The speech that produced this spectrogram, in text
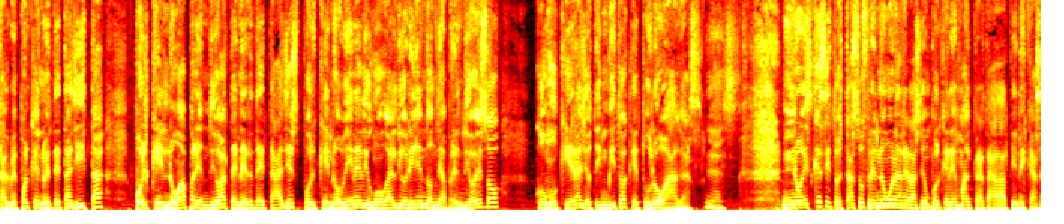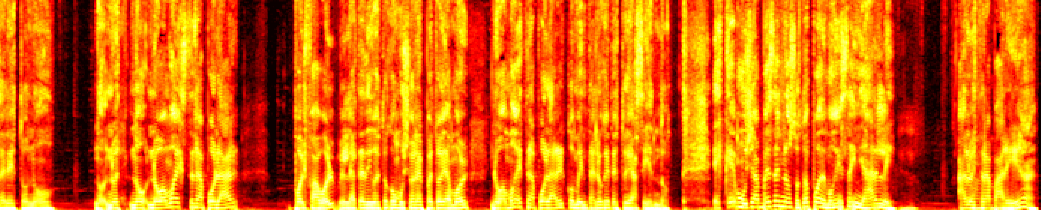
tal vez porque no es detallista, porque no aprendió a tener detalles, porque no viene de un hogar de origen donde aprendió eso, como quiera, yo te invito a que tú lo hagas. Yes. No es que si tú estás sufriendo en una relación porque eres maltratada, tienes que hacer esto, no. No, no, no, no vamos a extrapolar, por favor, ¿verdad? Te digo esto con mucho respeto y amor, no vamos a extrapolar el comentario que te estoy haciendo. Es que muchas veces nosotros podemos enseñarle a nuestra pareja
